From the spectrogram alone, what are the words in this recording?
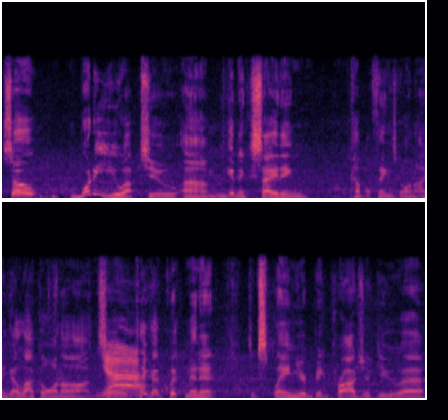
So, what are you up to? Um, you get an exciting couple things going on. You got a lot going on. Yeah. So take a quick minute to explain your big project. You uh,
